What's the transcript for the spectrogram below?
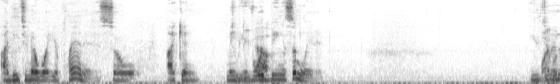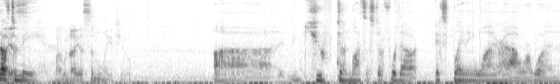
I need to know what your plan is so I can maybe avoid how- being assimilated. You've Why done enough to me. Why would I assimilate you? Uh, you've done lots of stuff without explaining why or how or when.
